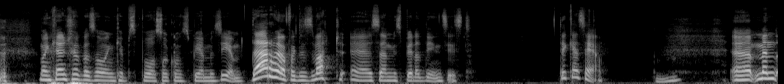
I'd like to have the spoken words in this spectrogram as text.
Man kan köpa så en keps på Stockholms spelmuseum. Där har jag faktiskt varit eh, sen vi spelade in sist. Det kan jag säga. Eh, men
